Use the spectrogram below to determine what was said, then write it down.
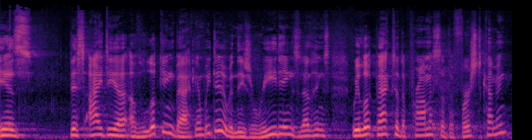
is this idea of looking back, and we do in these readings and other things, we look back to the promise of the first coming,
